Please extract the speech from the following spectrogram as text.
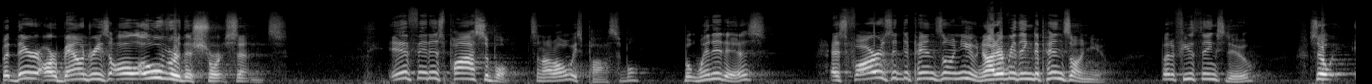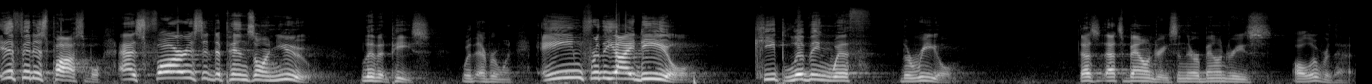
But there are boundaries all over this short sentence. If it is possible, it's not always possible, but when it is, as far as it depends on you. Not everything depends on you, but a few things do. So, if it is possible, as far as it depends on you, live at peace with everyone. Aim for the ideal, keep living with the real. That's, that's boundaries, and there are boundaries all over that.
